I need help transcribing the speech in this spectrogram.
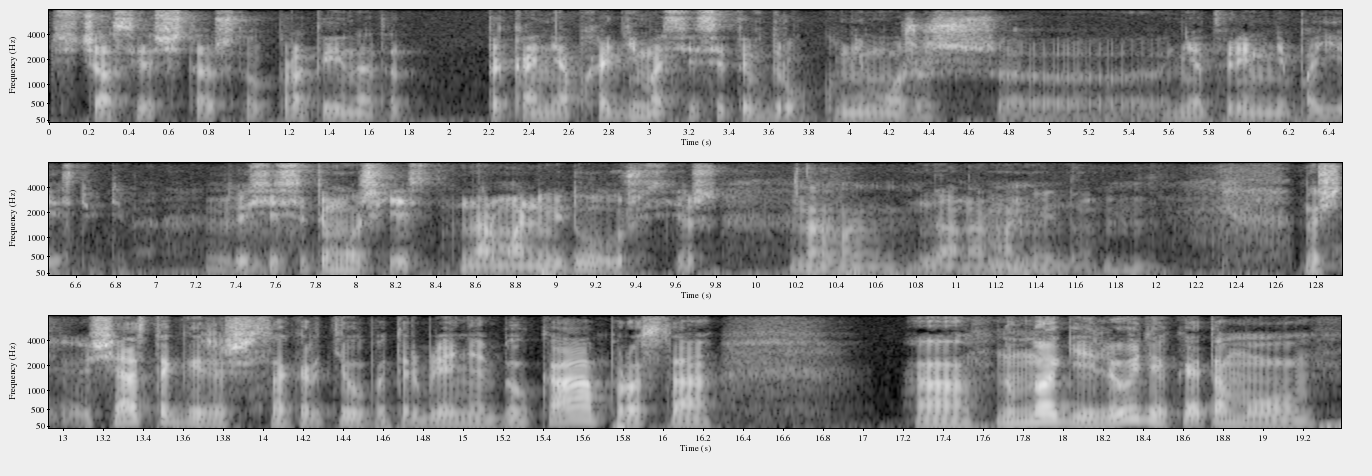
сейчас я считаю, что протеин это такая необходимость, если ты вдруг не можешь, э, нет времени поесть у тебя. Mm-hmm. То есть если ты можешь есть нормальную еду, лучше съешь Нормальную. Да, нормальную еду. Ну, сейчас ты говоришь, сократил употребление белка, просто, э, ну, многие люди к этому э,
